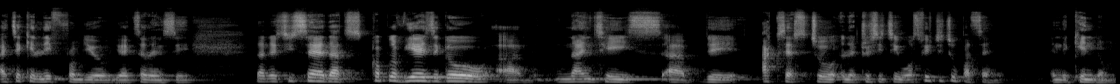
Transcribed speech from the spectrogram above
I take a leaf from you, Your Excellency, that as you said that a couple of years ago, uh, 90s, uh, the access to electricity was 52% in the kingdom.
